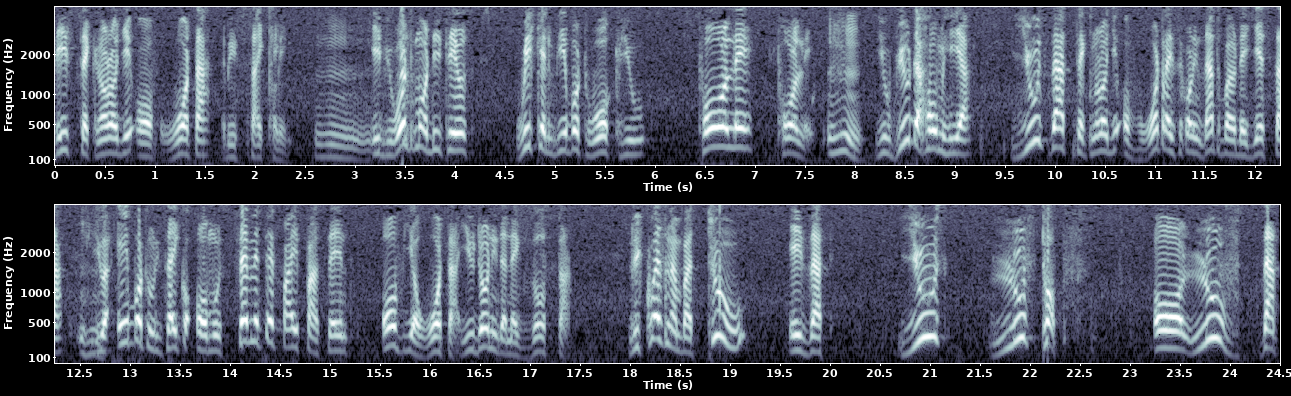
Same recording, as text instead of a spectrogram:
this technology of water recycling. Mm. If you want more details, we can be able to walk you pole pole. Mhm. You build a home here, use that technology of water recycling, that biodigester, you are able to recycle almost 75% of your water. You don't need an exhauster. Request number two is that use rooftops or roofs that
